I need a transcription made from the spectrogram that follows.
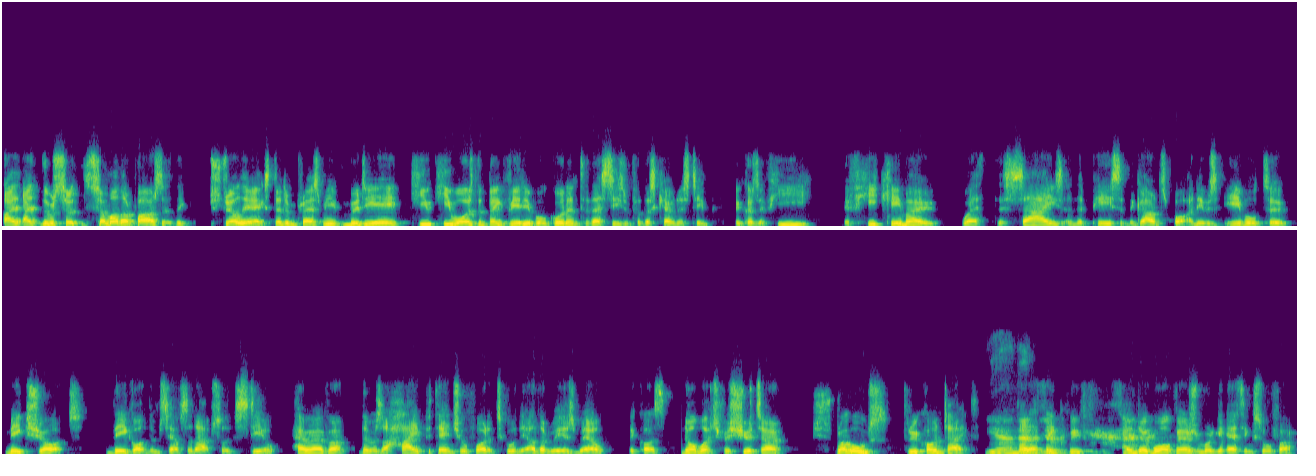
I, I there were some other parts that the Australia X did impress me. Mudiay, he he was the big variable going into this season for this Kaunas team because if he if he came out with the size and the pace at the guard spot and he was able to make shots, they got themselves an absolute steal. However, there was a high potential for it to go the other way as well because not much of a shooter struggles through contact. Yeah, that, and I think yeah. we've found out what version we're getting so far.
